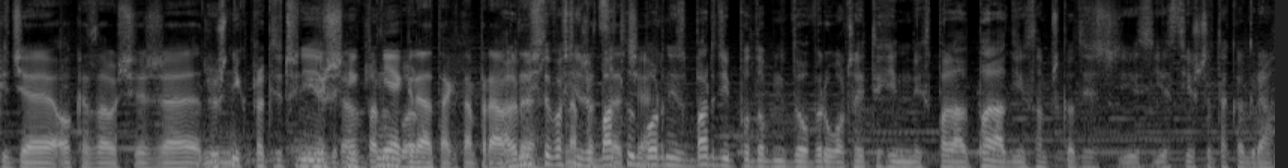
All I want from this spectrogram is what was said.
gdzie okazało się, że Już nikt praktycznie nie już gra nie gra tak naprawdę. Ale myślę właśnie, że. Battleborn jest bardziej podobny do Overwatcha i tych innych. Pala- Paladins na przykład jest, jest, jest jeszcze taka gra.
